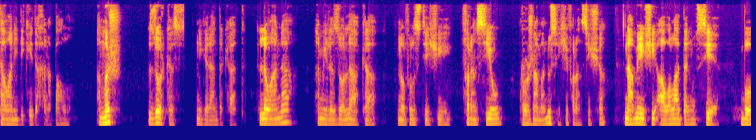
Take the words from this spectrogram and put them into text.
تاوانی دیکەی دەخەنە پاڵ ئەمەش زۆر کەس نیگەران دەکات لەوانە ئەمیلە زۆلا کە نۆڤڵستێکی فەرەنسیە و ڕۆژنامە نووسێکی فەرەنسیشە نامەیەکی ئاوەڵا دەنووسێ بۆ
